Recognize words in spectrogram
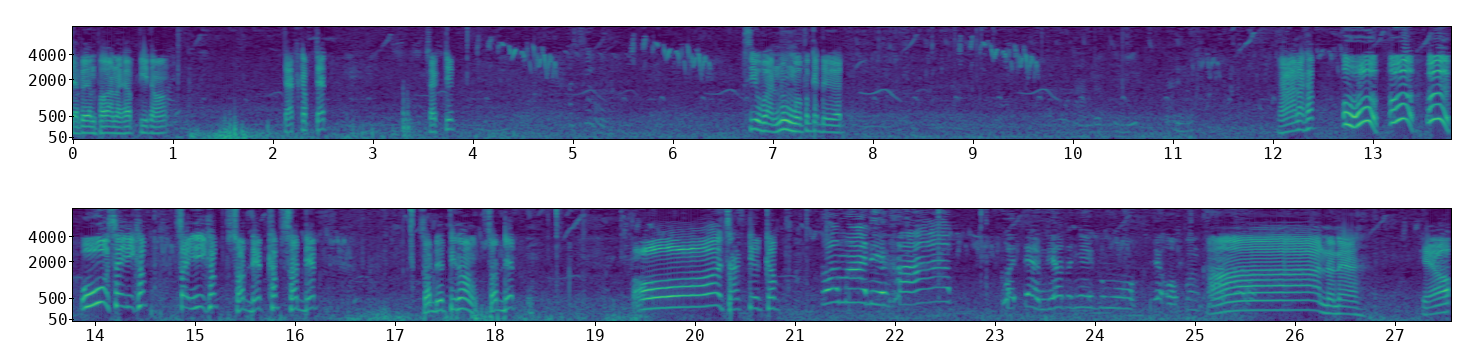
จะเดินพอนะครับ พี่น้อง จัดครับจัดจักจึกซิววันมุ่งมาประกระเดือดเอาละครับโอ้โหโอ้โหโอ้โอ้ใส่นี่ครับ ใส่นี่ครับสดเด็ดครับสดเด็ดสดเด็ดพี่น้องสดเด็ดโอ้จักจึกครับก็มาดิครับ คอยแต้มเดียวแต่ไงกูโมอย่าออกกองขาอ่านั่นน่ะเดี๋ยว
